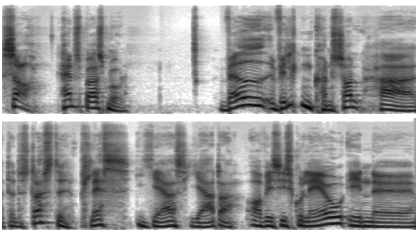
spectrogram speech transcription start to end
Så, hans spørgsmål. Hvad, hvilken konsol har den største plads i jeres hjerter? Og hvis I skulle lave en, øh,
